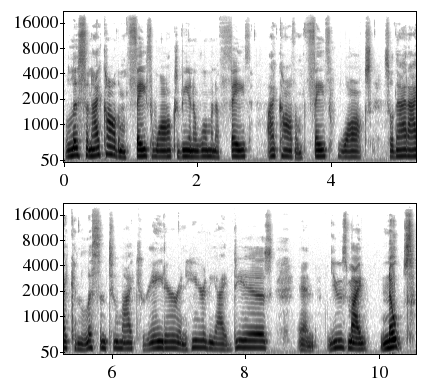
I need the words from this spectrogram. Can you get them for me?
listen. I call them faith walks, being a woman of faith. I call them faith walks so that I can listen to my creator and hear the ideas and use my notes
